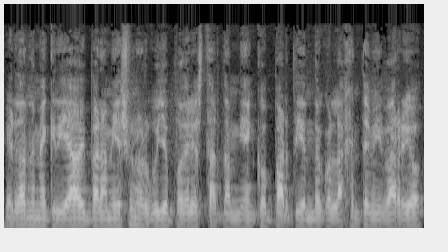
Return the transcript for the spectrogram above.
es donde me he criado y para mí es un orgullo poder estar también compartiendo con la gente de mi barrio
